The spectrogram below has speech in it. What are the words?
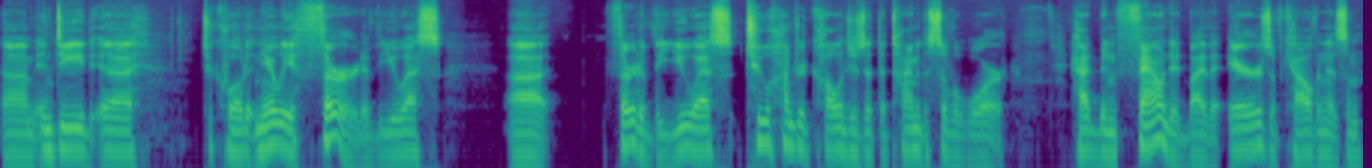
Um, indeed, uh, to quote it, nearly a third of the U.S. Uh, third of the U.S. 200 colleges at the time of the Civil War had been founded by the heirs of Calvinism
